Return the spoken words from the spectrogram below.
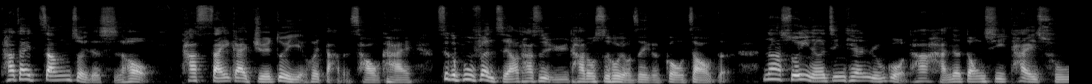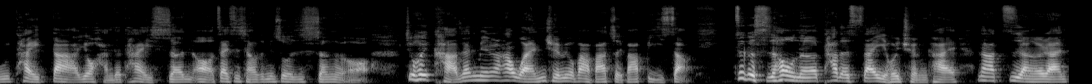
它在张嘴的时候，它鳃盖绝对也会打得超开。这个部分只要它是鱼，它都是会有这个构造的。那所以呢，今天如果它含的东西太粗太大，又含得太深哦，再次强调这边说的是生了哦，就会卡在那边，让它完全没有办法把嘴巴闭上。这个时候呢，它的鳃也会全开，那自然而然，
